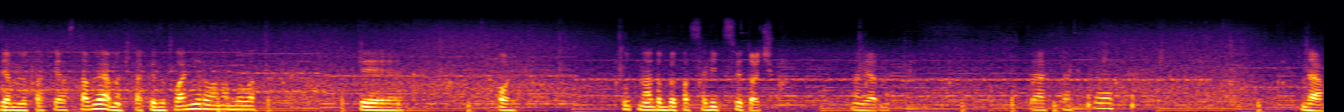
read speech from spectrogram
землю так и оставляем, это так и запланировано было. Так. Ой. Тут надо бы посадить цветочек, наверное. Так, так, так. Да.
